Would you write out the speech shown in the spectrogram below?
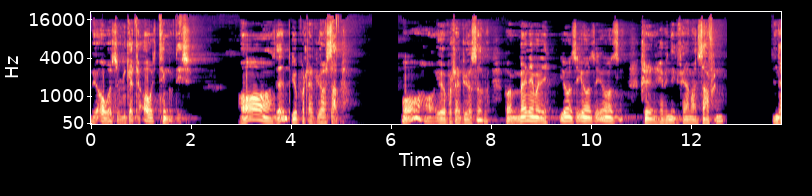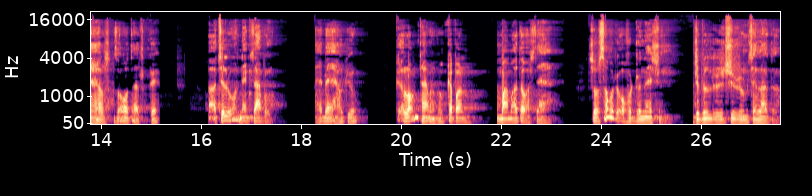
We always look at, always think of this. Oh, then you protect yourself. Oh, you protect yourself for many, many eons, eons, eons, creating heaviness, karma, suffering in the so all that. Okay? I'll tell you one example. May I help you? A long time ago, Kopan, my mother was there. So somebody offered donation to build a retreat room, Salado.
